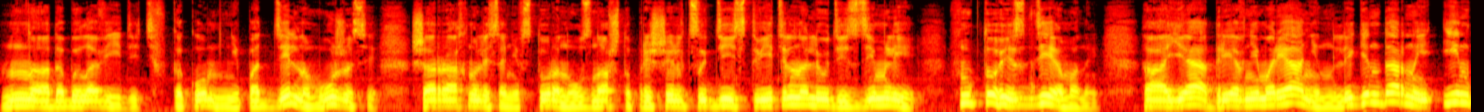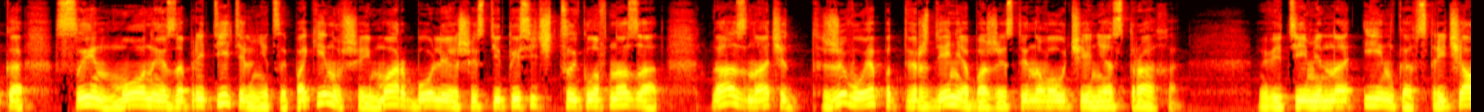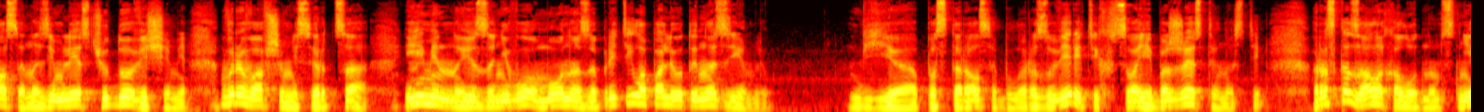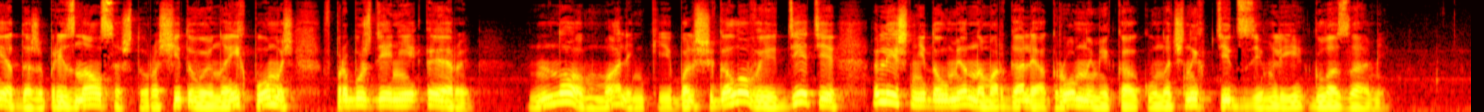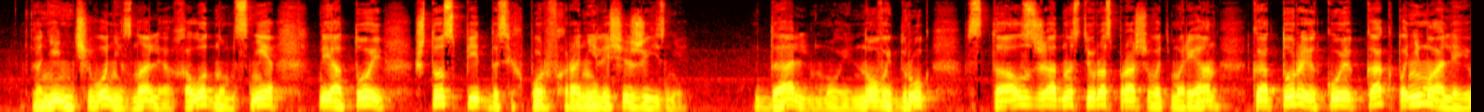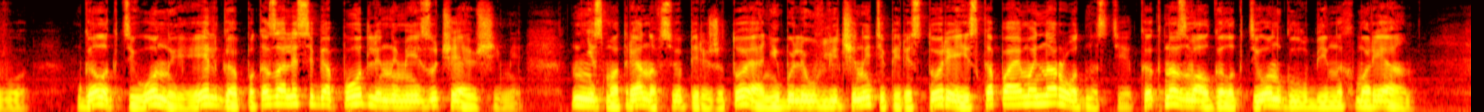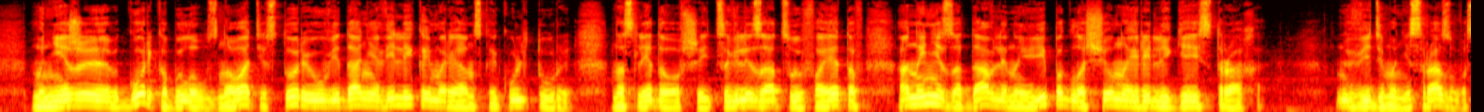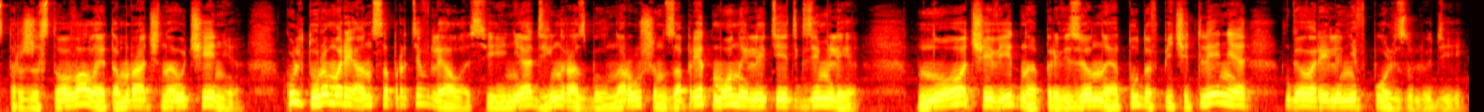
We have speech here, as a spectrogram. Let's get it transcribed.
Надо было видеть, в каком неподдельном ужасе шарахнулись они в сторону, узнав, что пришельцы действительно люди с земли — то есть демоны. А я, древний морянин, легендарный инка, сын Моны Запретительницы, покинувший Мар более шести тысяч циклов назад, а значит, живое подтверждение божественного учения страха. Ведь именно Инка встречался на земле с чудовищами, вырывавшими сердца. Именно из-за него Мона запретила полеты на землю. Я постарался было разуверить их в своей божественности. Рассказал о холодном сне, даже признался, что рассчитываю на их помощь в пробуждении эры. Но маленькие, большеголовые дети лишь недоуменно моргали огромными, как у ночных птиц земли, глазами. Они ничего не знали о холодном сне и о той, что спит до сих пор в хранилище жизни. Даль, мой новый друг, стал с жадностью расспрашивать Мариан, которые кое-как понимали его. Галактион и Эльга показали себя подлинными изучающими. Несмотря на все пережитое, они были увлечены теперь историей ископаемой народности, как назвал Галактион глубинных Мариан. Мне же горько было узнавать историю увядания великой марианской культуры, наследовавшей цивилизацию фаэтов, а ныне задавленной и поглощенной религией страха. Видимо, не сразу восторжествовало это мрачное учение. Культура мариан сопротивлялась, и не один раз был нарушен запрет Моны лететь к земле. Но, очевидно, привезенные оттуда впечатления говорили не в пользу людей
